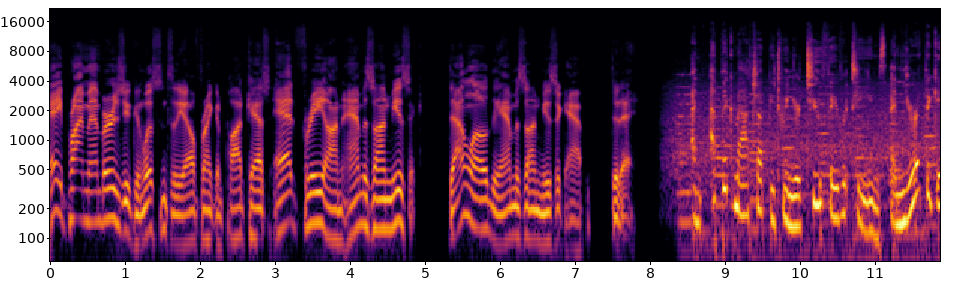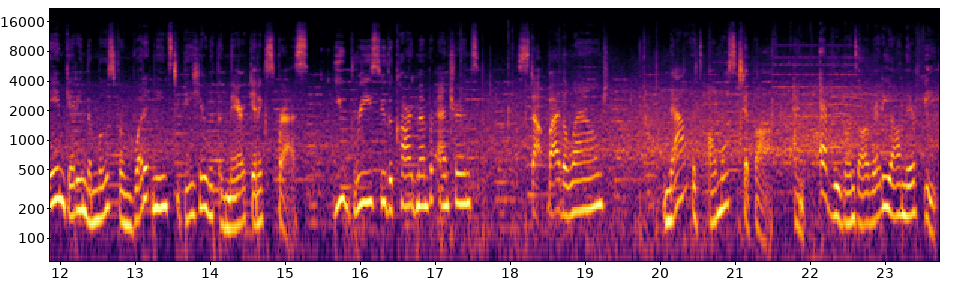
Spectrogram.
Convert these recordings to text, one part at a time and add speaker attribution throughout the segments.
Speaker 1: Hey, Prime members, you can listen to the Al Franken podcast ad free on Amazon Music. Download the Amazon Music app today.
Speaker 2: An epic matchup between your two favorite teams, and you're at the game getting the most from what it means to be here with American Express. You breeze through the card member entrance, stop by the lounge. Now it's almost tip off, and everyone's already on their feet.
